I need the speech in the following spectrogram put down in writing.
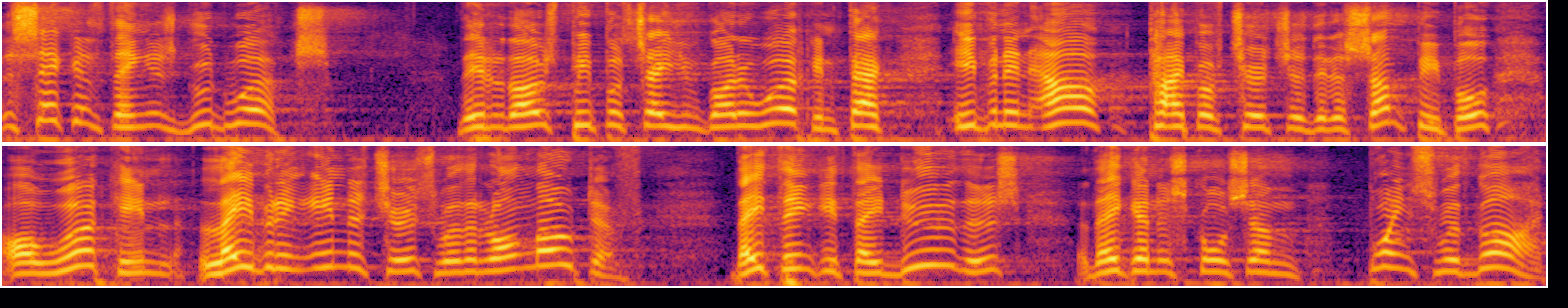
The second thing is good works. There are those people say you've got to work. In fact, even in our type of churches, there are some people are working, laboring in the church with a wrong motive. They think if they do this, they're going to score some points with God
